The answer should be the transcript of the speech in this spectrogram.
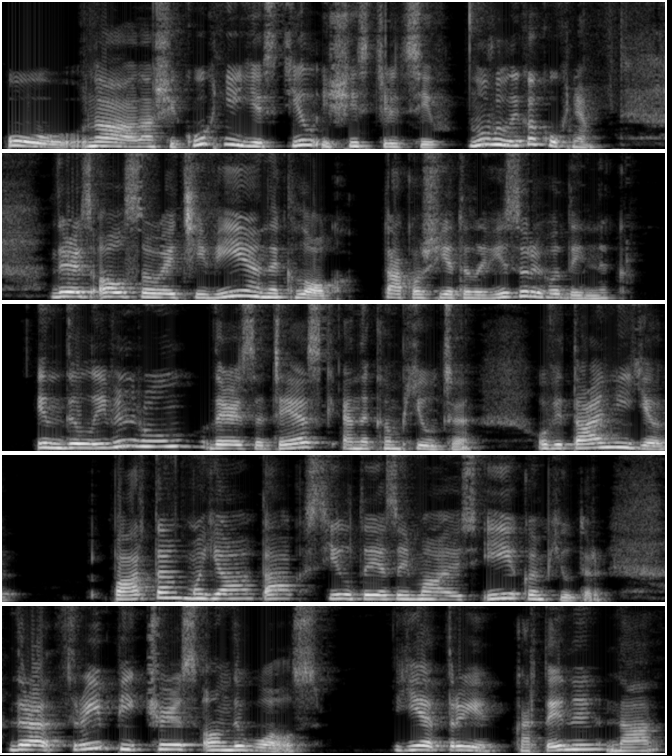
У, на нашій кухні є стіл і шість стільців. Ну, велика кухня. There is also a TV and a clock. Також є телевізор і годинник. In the living room there is a desk and a computer. У вітальні є парта моя, так, стіл, де я займаюсь, і комп'ютер. There are three pictures on the walls. є три картини на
